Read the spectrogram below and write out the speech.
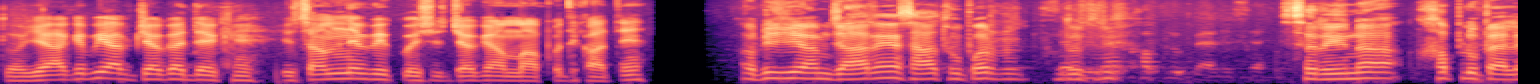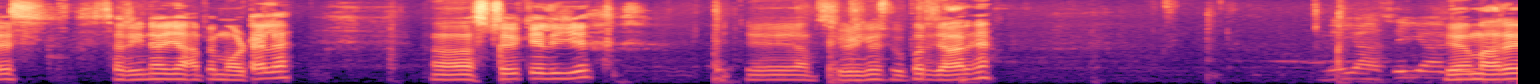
तो ये आगे भी आप जगह देखें। ये सामने भी कुछ जगह हम आपको दिखाते हैं। अभी ये हम जा रहे हैं साथ ऊपर दूसरी। सरीना खपलू पैलेस सरीना यहाँ पे मोटल है। आ, स्टे के लिए। ये हम सीढ़ियों से ऊपर जा रहे हैं। ये हमारे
